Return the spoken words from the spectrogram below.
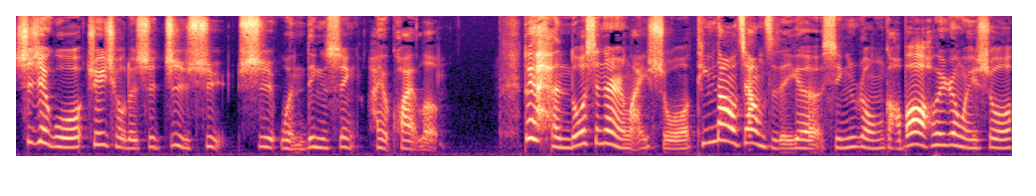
世界国追求的是秩序、是稳定性，还有快乐。对很多现代人来说，听到这样子的一个形容，搞不好会认为说。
